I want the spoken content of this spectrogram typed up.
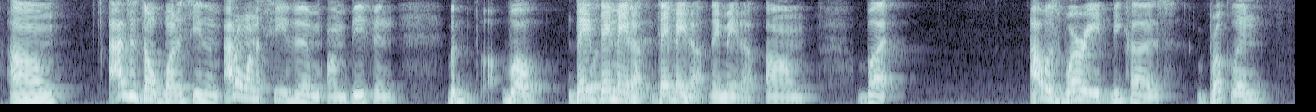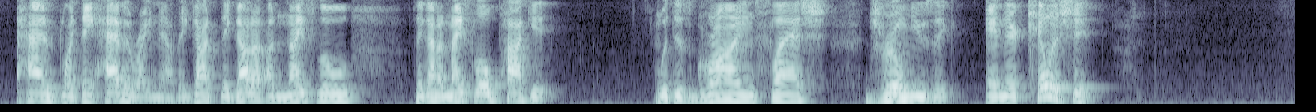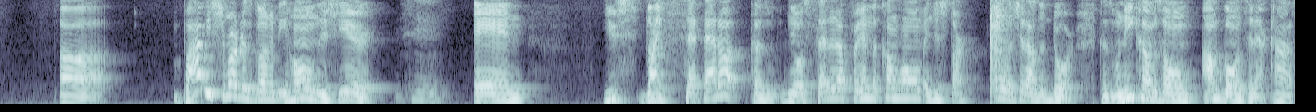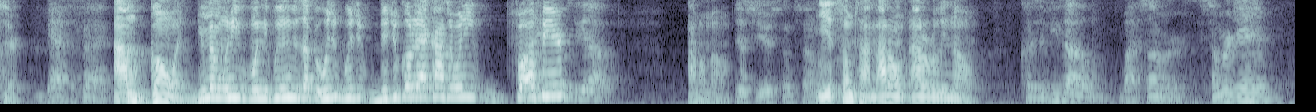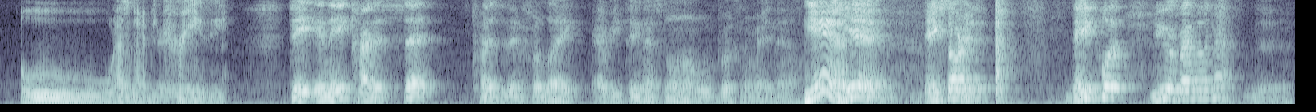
huh? Um, I just don't want to see them. I don't want to see them um beefing, but well, they they made up. They made up. They made up. Um, but I was worried because Brooklyn has like they have it right now. They got they got a, a nice little they got a nice little pocket with this grime slash drill music, and they're killing shit. Uh, Bobby Shmurda's gonna be home this year, and you like set that up because you know set it up for him to come home and just start killing shit out the door. Because when he comes home, I'm going to that concert. That's a fact. I'm going. You remember when he when he, when he was up? Would you, would you did you go to that concert when he for up When he here? supposed to get out? I don't know. This year sometime. Yeah, sometime I don't I don't really know. Because if he's out by summer, summer jam. Ooh, that's gonna be crazy. They and they kind of set precedent for like everything that's going on with Brooklyn right now. Yeah, Yeah, they started it. They put New York back on the map.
